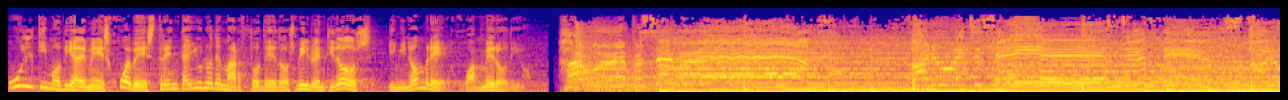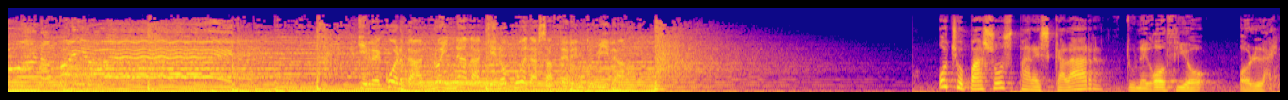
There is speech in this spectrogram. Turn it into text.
último día de mes, jueves 31 de marzo de 2022, y mi nombre, Juan Merodio. Y recuerda, no hay nada que no puedas hacer en tu vida. Ocho pasos para escalar tu negocio online.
